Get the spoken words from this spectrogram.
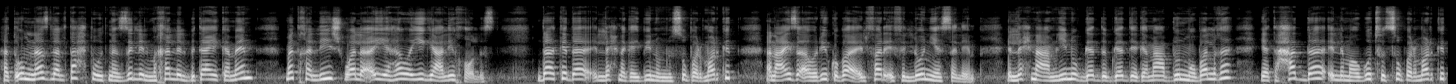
هتقوم نازلة لتحت وتنزل لي المخلل بتاعي كمان ما تخليش ولا أي هوا يجي عليه خالص. ده كده اللي إحنا جايبينه من السوبر ماركت. أنا عايزة أوريكم بقى الفرق في اللون يا سلام. اللي إحنا عاملينه بجد بجد يا جماعة بدون مبالغة يتحدى اللي موجود في السوبر ماركت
